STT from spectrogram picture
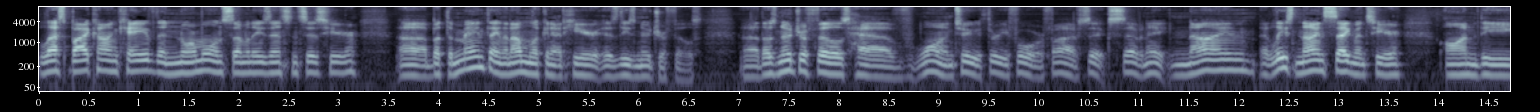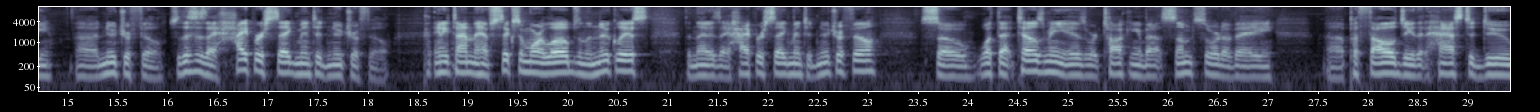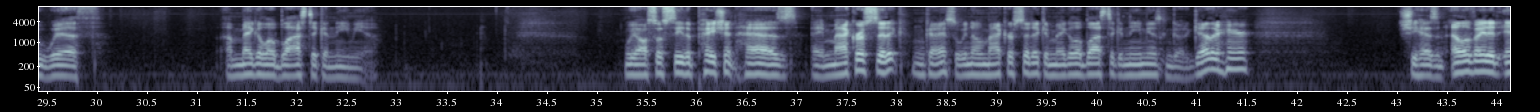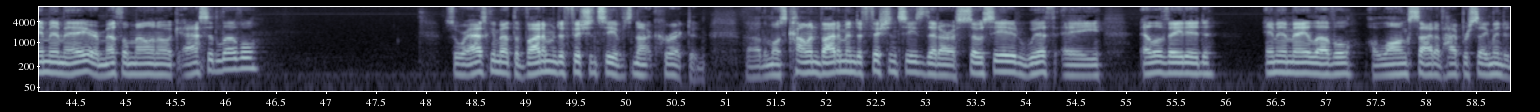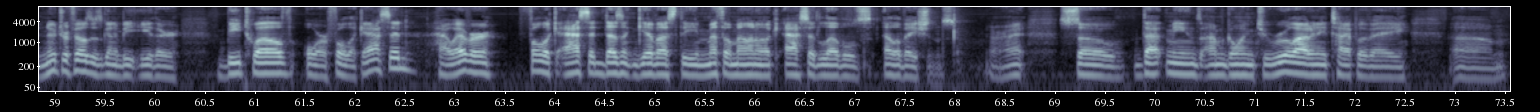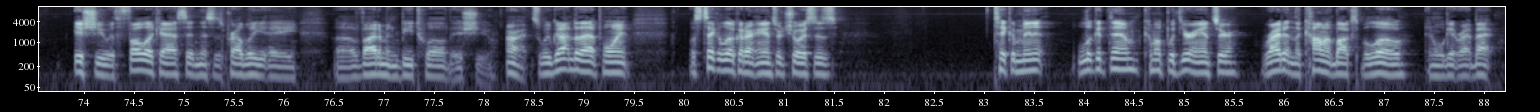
less biconcave than normal in some of these instances here. Uh, but the main thing that I'm looking at here is these neutrophils. Uh, those neutrophils have one, two, three, four, five, six, seven, eight, nine, at least nine segments here on the uh, neutrophil. So this is a hypersegmented neutrophil. Anytime they have six or more lobes in the nucleus, then that is a hypersegmented neutrophil. So what that tells me is we're talking about some sort of a uh, pathology that has to do with a megaloblastic anemia. We also see the patient has a macrocytic. Okay, so we know macrocytic and megaloblastic anemias can go together here. She has an elevated MMA or methylmalonic acid level. So we're asking about the vitamin deficiency if it's not corrected. Uh, the most common vitamin deficiencies that are associated with a elevated MMA level alongside of hypersegmented neutrophils is going to be either B12 or folic acid. However, folic acid doesn't give us the methylmalonic acid levels elevations. All right, so that means I'm going to rule out any type of a um, issue with folic acid, and this is probably a uh, vitamin B12 issue. All right, so we've gotten to that point. Let's take a look at our answer choices. Take a minute, look at them, come up with your answer, write it in the comment box below, and we'll get right back.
